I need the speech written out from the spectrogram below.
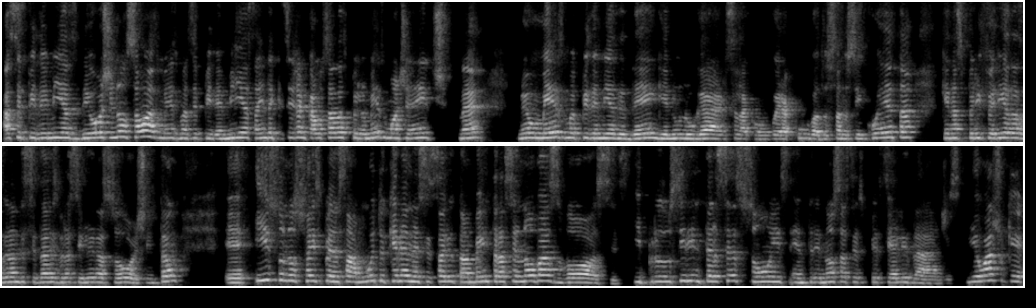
As epidemias de hoje não são as mesmas epidemias, ainda que sejam causadas pelo mesmo agente, né? Não é a mesma epidemia de dengue num lugar, sei lá, como era Cuba dos anos 50, que nas periferias das grandes cidades brasileiras hoje. Então, é, isso nos fez pensar muito que era necessário também trazer novas vozes e produzir interseções entre nossas especialidades. E eu acho que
